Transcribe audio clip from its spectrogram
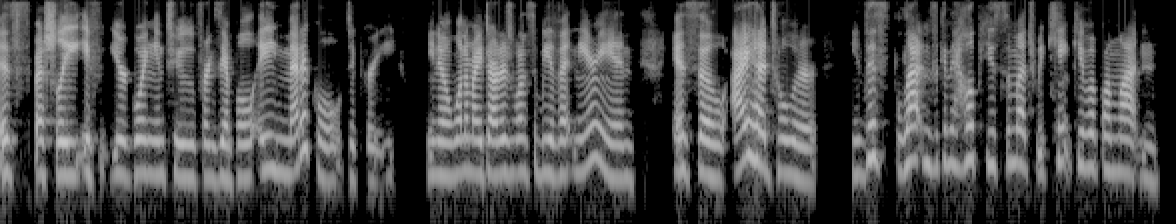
especially if you're going into for example a medical degree. You know one of my daughters wants to be a veterinarian and so i had told her this latin's going to help you so much. We can't give up on latin.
